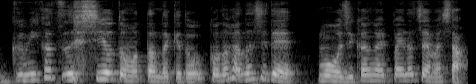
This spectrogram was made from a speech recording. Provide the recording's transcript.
グミカツしようと思ったんだけど、この話でもう時間がいっぱいになっちゃいました。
